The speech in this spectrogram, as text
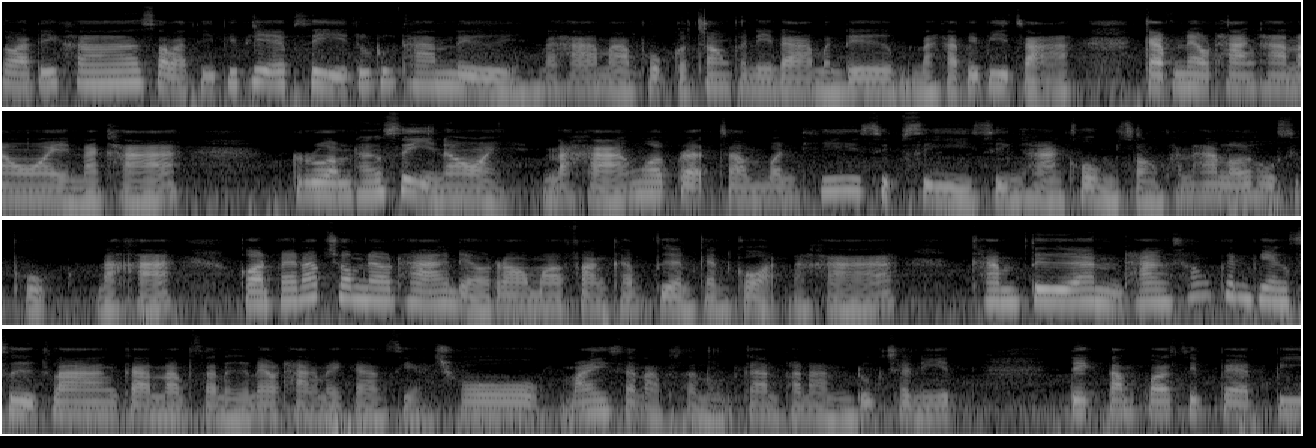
สวัสดีค่ะ สวัสดีพี่พี่ FC ทุกทุกๆท่านเลยนะคะ มาพบกับช่องพนิดาเหมือนเดิมนะคะ พี่พี่จ๋ากับแนวทางฮานอยนะคะ รวมทั้ง 4 หน่อยนะคะ งวดประจำวันที่ 14 สิงหาคม 2566 นะคะ ก่อนไปรับชมแนวทางเดี๋ยวเรามาฟังคำเตือนกันก่อนนะคะคำเตือนทางช่องเป็นเพียงสื่อกลางการนำเสนอแนวทางในการเสี่ยงโชค ไม่สนับสนุนการพนันทุกชนิด เด็กต่ำกว่า 18 ปี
